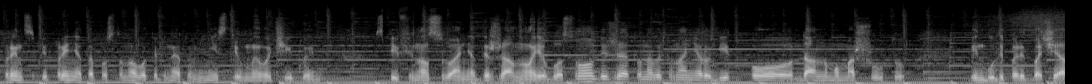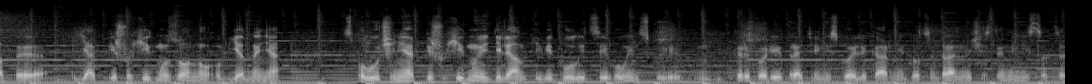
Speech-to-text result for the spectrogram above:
в принципі прийнята постанова Кабінету міністрів. Ми очікуємо співфінансування державного і обласного бюджету на виконання робіт по даному маршруту. Він буде передбачати як пішохідну зону об'єднання сполучення пішохідної ділянки від вулиці Волинської території третьої міської лікарні до центральної частини міста. Це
